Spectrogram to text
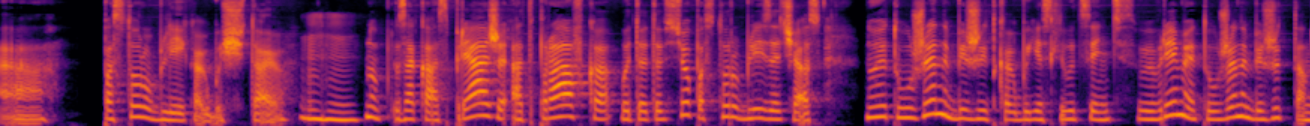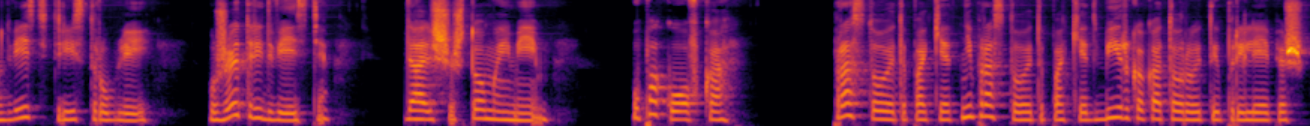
а, по 100 рублей как бы считаю. Мгм. Ну, заказ пряжи, отправка, вот это все по 100 рублей за час. Но это уже набежит, как бы, если вы цените свое время, это уже набежит там 200-300 рублей. Уже 3200. Дальше что мы имеем? Упаковка. Простой это пакет, непростой это пакет, бирка, которую ты прилепишь.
